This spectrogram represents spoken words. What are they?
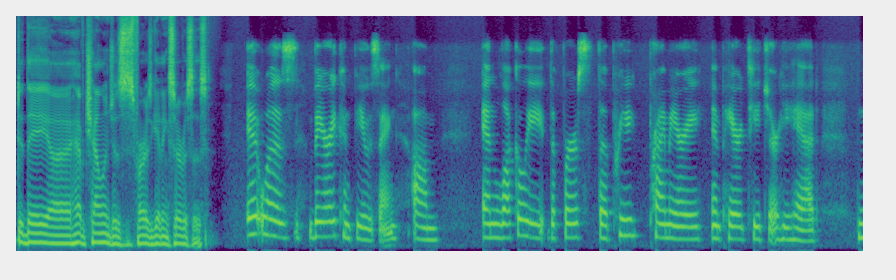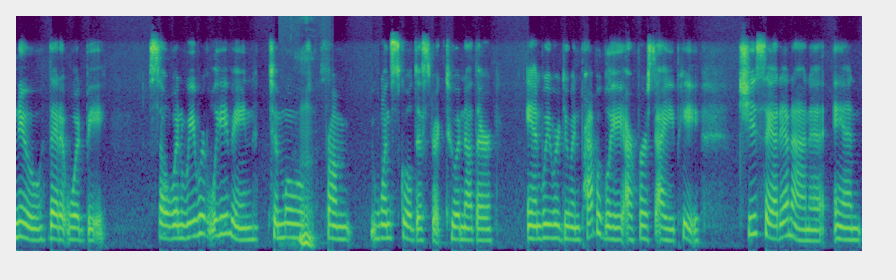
did they uh, have challenges as far as getting services? It was very confusing, um, and luckily, the first the pre-primary impaired teacher he had knew that it would be so when we were leaving to move mm. from one school district to another, and we were doing probably our first IEP, she sat in on it and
